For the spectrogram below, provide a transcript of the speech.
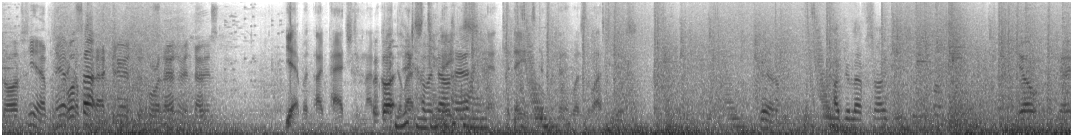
God. Yeah, but they had a What's couple that? of patches Good. before that. Good. Yeah, but I patched it and I We've got the last two coming days, down here. and today it's different than it was the last two days. Yeah. At your left side. Yo, okay.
